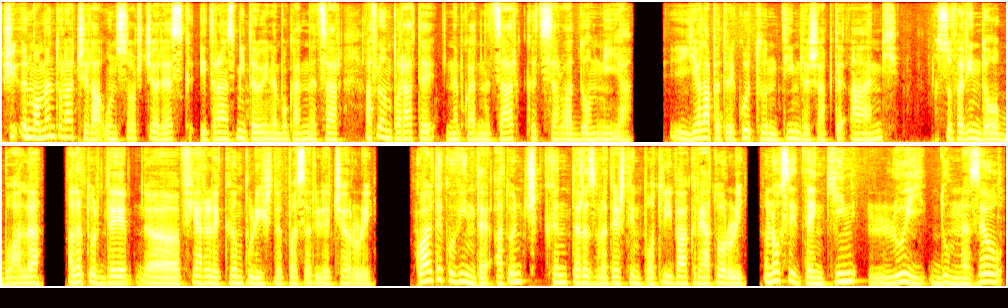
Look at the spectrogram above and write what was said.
Și în momentul acela un sor ceresc îi transmite lui Nebucadnețar, află împărate Nebucadnețar cât ți-a luat domnia. El a petrecut un timp de șapte ani suferind de o boală alături de uh, fiarele câmpului și de păsările cerului. Cu alte cuvinte, atunci când te răzvrătești împotriva Creatorului, în loc să te închini lui Dumnezeu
